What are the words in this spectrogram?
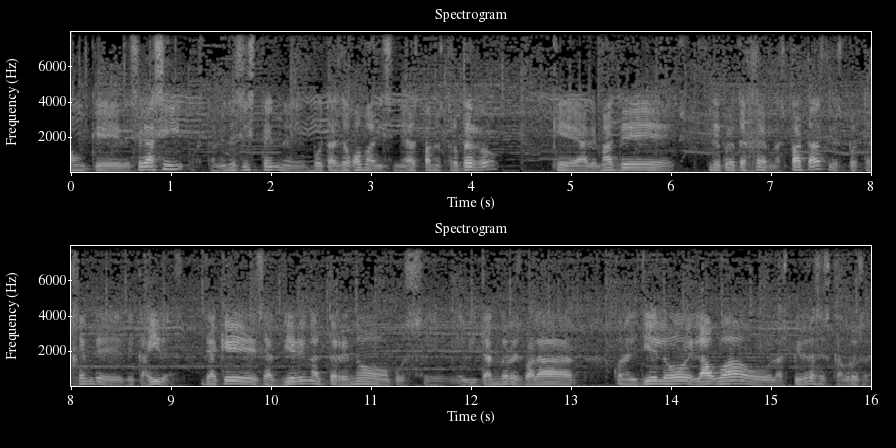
Aunque de ser así, pues también existen eh, botas de goma diseñadas para nuestro perro, que además de, proteger las patas, les protegen de, de caídas, ya que se adhieren al terreno pues eh, evitando resbalar con el hielo, el agua o las piedras escabrosas.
